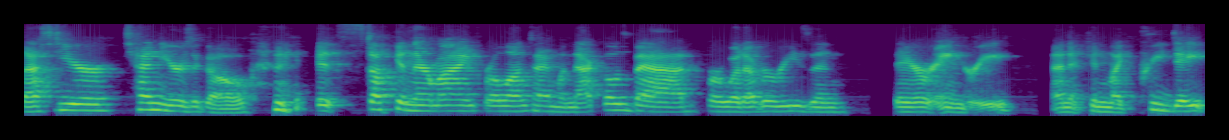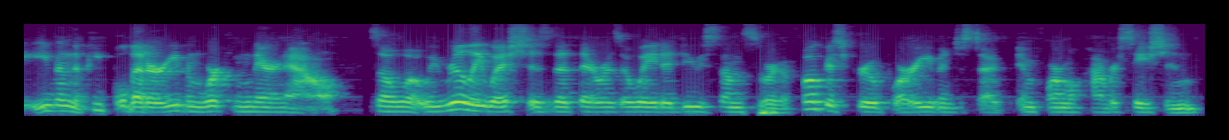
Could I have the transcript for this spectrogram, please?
last year, 10 years ago, it's stuck in their mind for a long time. When that goes bad for whatever reason, they are angry. And it can like predate even the people that are even working there now. So, what we really wish is that there was a way to do some sort of focus group or even just an informal conversation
